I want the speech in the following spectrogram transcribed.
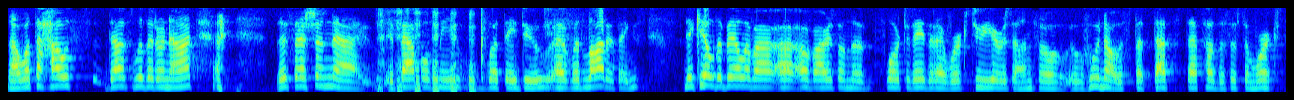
Now, what the House does with it or not, this session, uh, it baffles me what they do uh, with a lot of things. They killed a bill of, our, uh, of ours on the floor today that I worked two years on, so who knows? But that's, that's how the system works.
